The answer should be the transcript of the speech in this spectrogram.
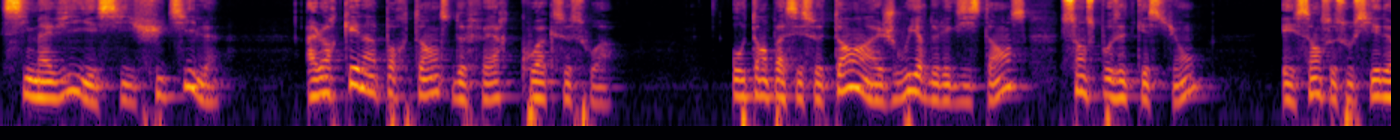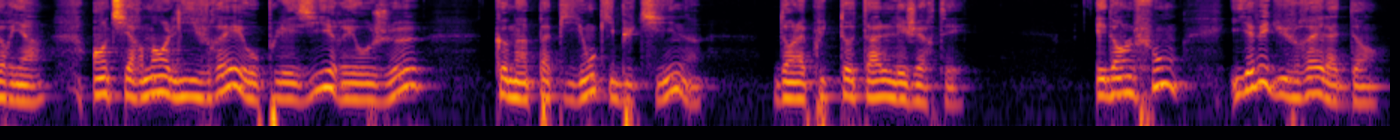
si ma vie est si futile, alors quelle importance de faire quoi que ce soit? Autant passer ce temps à jouir de l'existence sans se poser de questions et sans se soucier de rien, entièrement livré au plaisir et au jeu, comme un papillon qui butine, dans la plus totale légèreté. Et dans le fond, il y avait du vrai là-dedans.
